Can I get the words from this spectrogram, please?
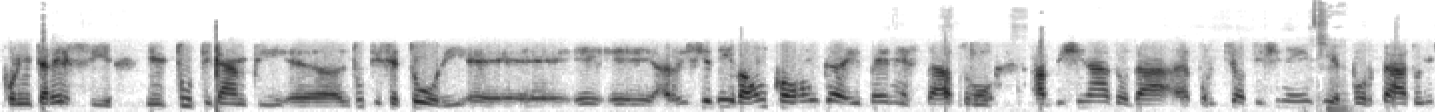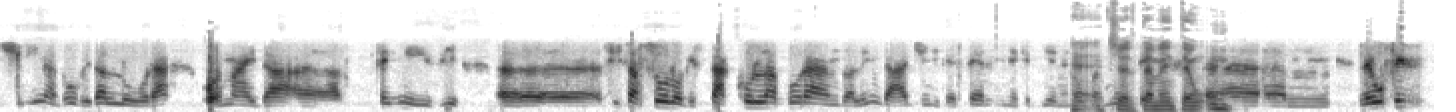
con interessi in tutti i campi, eh, in tutti i settori eh, e, e, risiedeva a Hong Kong, ebbene è stato avvicinato da eh, poliziotti cinesi sì. e portato in Cina dove da allora, ormai da sei mesi, eh, si sa solo che sta collaborando alle indagini, che è il termine che viene eh, certamente un... ehm, l'eufemismo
